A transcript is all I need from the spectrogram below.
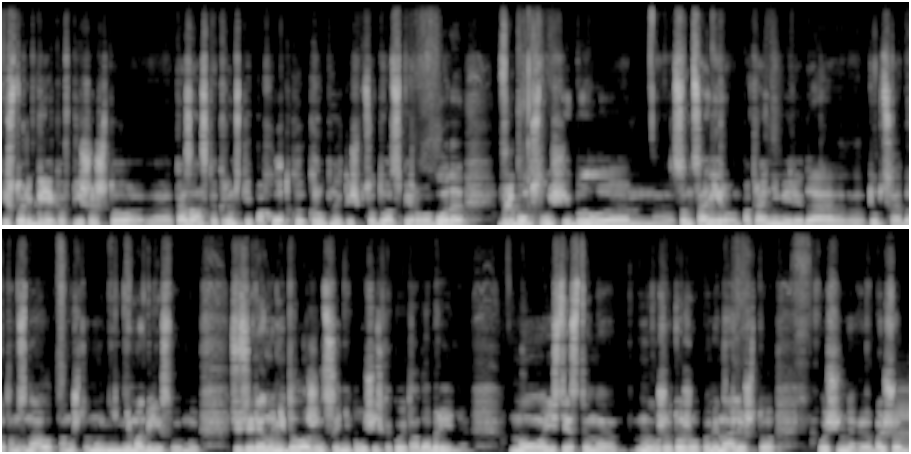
историк Греков пишет, что э, Казанско-Крымский поход, крупный 1521 года, в любом случае был эм, санкционирован. По крайней мере, да, Турция об этом знала, потому что ну, не, не могли своему сюзерену не доложиться и не получить какое-то одобрение. Но, естественно, мы уже тоже упоминали, что очень э, большой,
